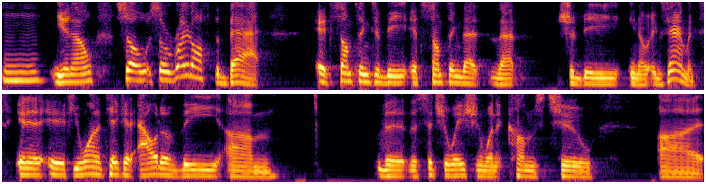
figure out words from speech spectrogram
Mm-hmm. you know? So so right off the bat it's something to be it's something that that should be you know examined if you want to take it out of the um, the the situation when it comes to uh,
